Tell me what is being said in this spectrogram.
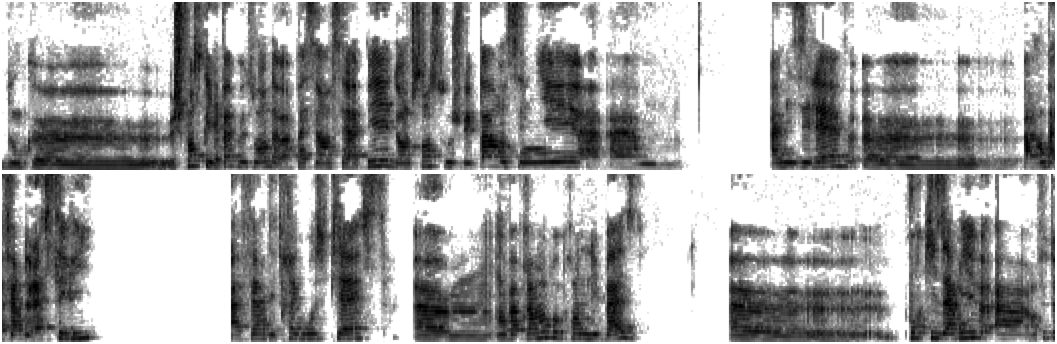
Donc, euh, je pense qu'il n'y a pas besoin d'avoir passé un CAP dans le sens où je ne vais pas enseigner à, mes élèves, euh, par exemple, à faire de la série, à faire des très grosses pièces. Euh, on va vraiment reprendre les bases pour qu'ils arrivent à. En fait,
